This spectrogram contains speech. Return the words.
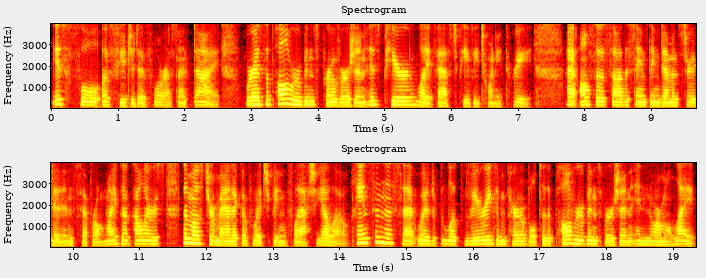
is full of fugitive fluorescent dye, whereas the Paul Rubens Pro version is pure light fast PV23. I also saw the same thing demonstrated in several mica colors, the most dramatic of which being flash yellow. Paints in this set would look very comparable to the Paul Rubens version in normal light.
